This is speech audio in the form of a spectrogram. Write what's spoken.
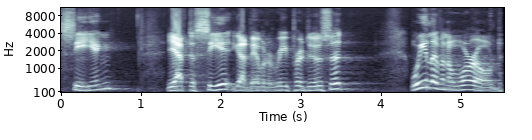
seeing. You have to see it, you got to be able to reproduce it. We live in a world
